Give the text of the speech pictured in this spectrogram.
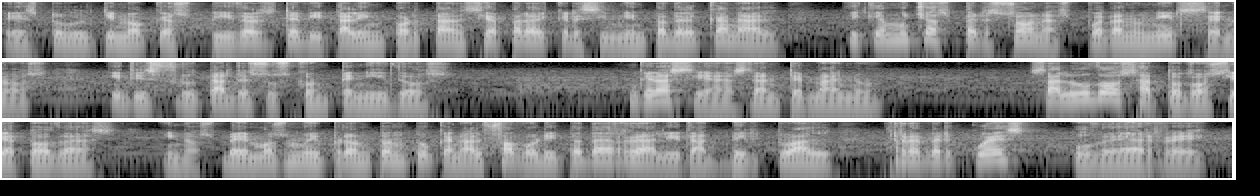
Esto último que os pido es de vital importancia para el crecimiento del canal y que muchas personas puedan unírsenos y disfrutar de sus contenidos. Gracias de antemano. Saludos a todos y a todas, y nos vemos muy pronto en tu canal favorito de realidad virtual, ReverQuest VR.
